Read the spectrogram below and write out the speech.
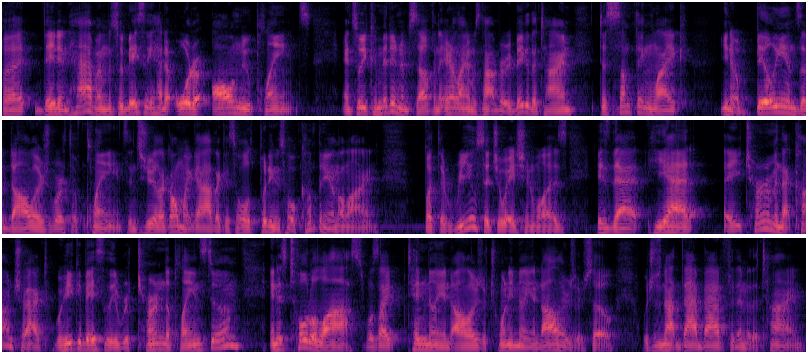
but they didn't have them. So basically had to order all new planes. And so he committed himself, and the airline was not very big at the time, to something like, you know, billions of dollars worth of planes. And so you're like, oh my God, like his whole putting his whole company on the line. But the real situation was, is that he had a term in that contract where he could basically return the planes to him, and his total loss was like $10 million or $20 million or so, which was not that bad for them at the time.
